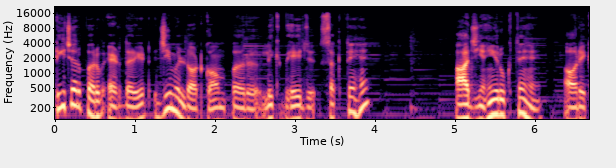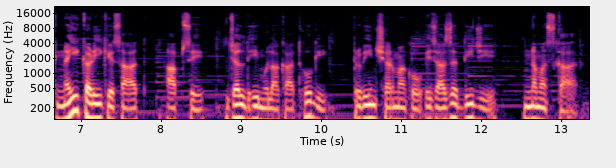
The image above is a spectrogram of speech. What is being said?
teacher Parv at the rate Gmail dot com पर लिख भेज सकते हैं। आज यहीं रुकते हैं और एक नई कड़ी के साथ आपसे जल्द ही मुलाकात होगी। प्रवीण शर्मा को इजाज़त दीजिए। नमस्कार।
